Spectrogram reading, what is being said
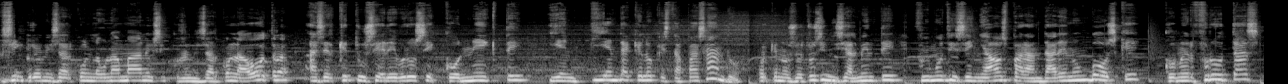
sincronizar con la una mano y sincronizar con la otra, hacer que tu cerebro se conecte y entienda qué es lo que está pasando. Porque nosotros inicialmente fuimos diseñados para andar en un bosque, comer frutas,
